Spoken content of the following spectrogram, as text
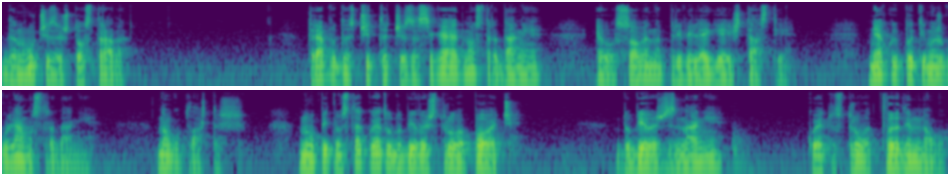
да научи защо страда. Трябва да счита, че за сега едно страдание е особена привилегия и щастие. Някой път имаш голямо страдание. Много плащаш. Но опитността, която добиваш, струва повече. Добиваш знание, което струва твърде много.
